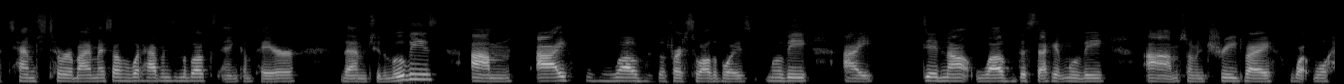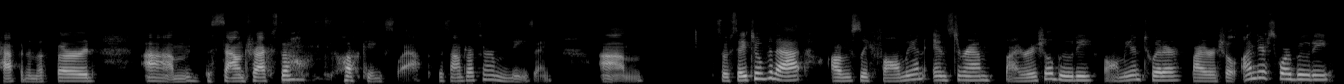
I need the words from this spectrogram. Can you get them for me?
attempt to remind myself of what happens in the books and compare them to the movies. Um, I love the first To All the Boys movie. I did not love the second movie, um, so I'm intrigued by what will happen in the third. Um, the soundtracks, though, fucking slap. The soundtracks are amazing. Um, so stay tuned for that. Obviously, follow me on Instagram, biracial booty. Follow me on Twitter, biracial underscore booty.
